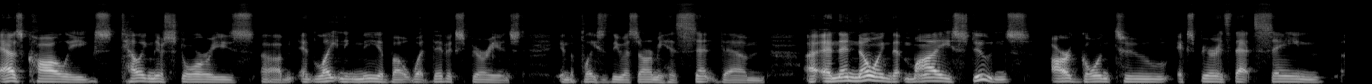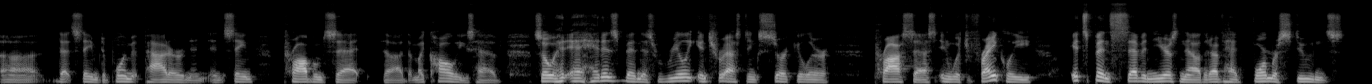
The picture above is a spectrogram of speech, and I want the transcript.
as colleagues, telling their stories, um, enlightening me about what they've experienced in the places the U.S. Army has sent them, uh, and then knowing that my students are going to experience that same uh, that same deployment pattern and, and same problem set uh, that my colleagues have. So it, it has been this really interesting circular process in which, frankly, it's been seven years now that I've had former students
